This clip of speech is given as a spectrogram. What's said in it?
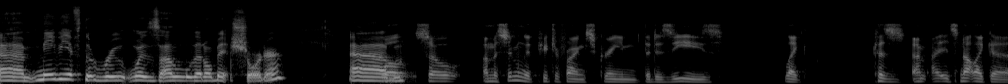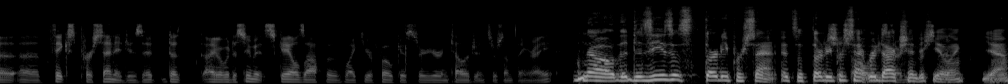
Um, maybe if the root was a little bit shorter. Um, well, so I'm assuming with putrefying scream, the disease, like because it's not like a, a fixed percentage, is it? Does I would assume it scales off of like your focus or your intelligence or something, right? No, the disease is thirty percent. It's a thirty percent reduction to 30%. healing. Yeah.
